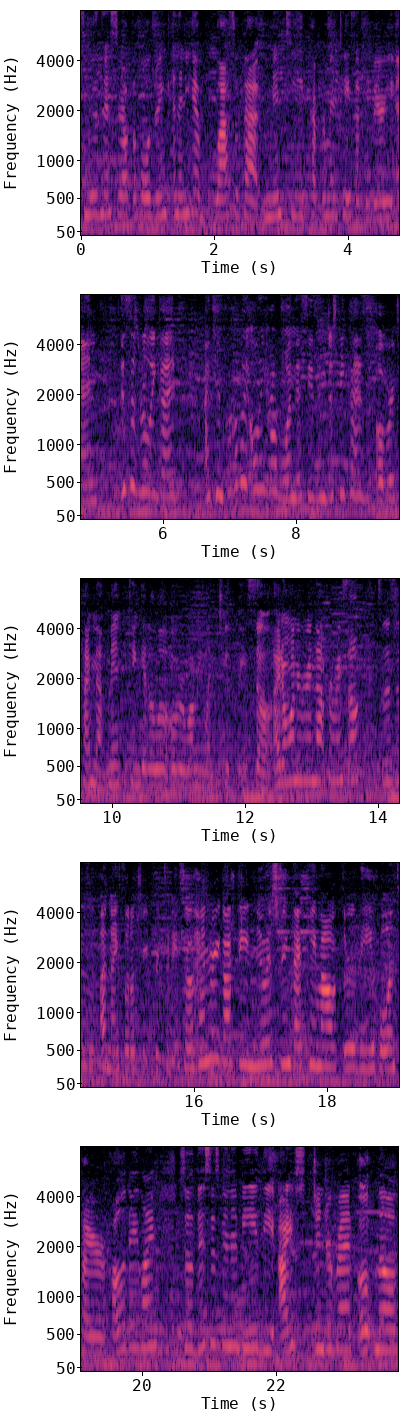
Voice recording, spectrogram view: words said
smoothness throughout the whole drink, and then you get blasted with that minty peppermint taste at the very end. This is really good. I can probably only have one this season just because over time that mint can get a little overwhelming like toothpaste. So I don't want to ruin that for myself. So this is a nice little treat for today. So Henry got the newest drink that came out through the whole entire holiday line. So this is gonna be the iced gingerbread oat milk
